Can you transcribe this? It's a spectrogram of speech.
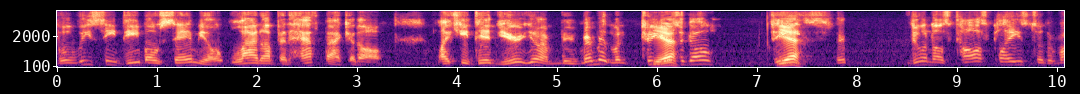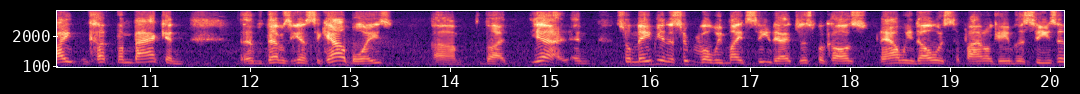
Will we see Deebo Samuel line up at halfback at all, like he did year? You know, remember when two Yeah. years ago? Yeah. They're doing those toss plays to the right and cutting them back, and uh, that was against the Cowboys. Um, but yeah, and so maybe in the Super Bowl we might see that just because now we know it's the final game of the season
